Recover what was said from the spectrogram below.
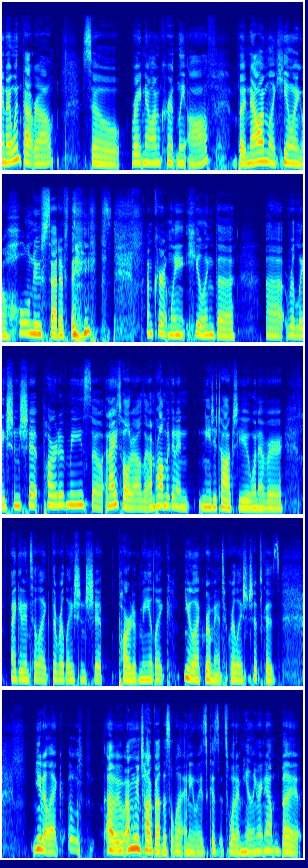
And I went that route. So right now I'm currently off, but now I'm like healing a whole new set of things. I'm currently healing the uh, relationship part of me. So, and I told her, I was like, I'm probably going to need to talk to you whenever I get into like the relationship part of me, like, you know, like romantic relationships. Cause, you know, like, ugh, I'm going to talk about this a lot anyways, cause it's what I'm healing right now. But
